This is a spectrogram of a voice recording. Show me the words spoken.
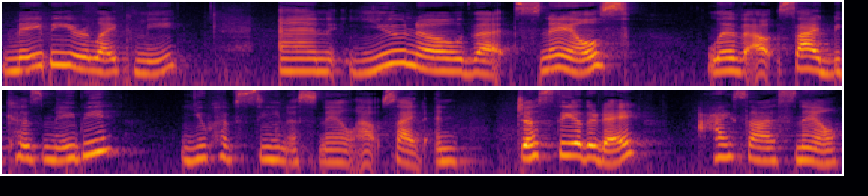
Maybe you're like me and you know that snails live outside because maybe you have seen a snail outside. And just the other day, I saw a snail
